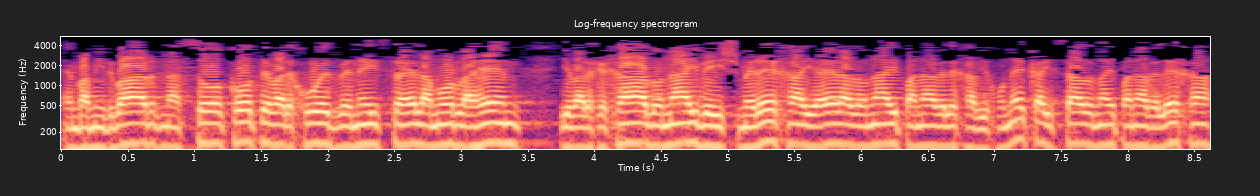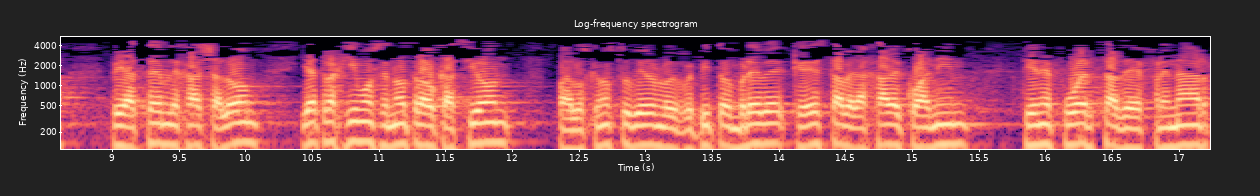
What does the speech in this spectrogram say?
en Bamidbar, Naso, Kote, Barejuet, Bene Israel, Amor Lahem, y Barjeja, Adonai, Veishmereja, Yael Adonai, Panabeleja, Vijuneca, Isa Adonai, Panabeleja, Veasem Leja Shalom. Ya trajimos en otra ocasión, para los que no estuvieron, lo repito en breve, que esta verajá de Koanim tiene fuerza de frenar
